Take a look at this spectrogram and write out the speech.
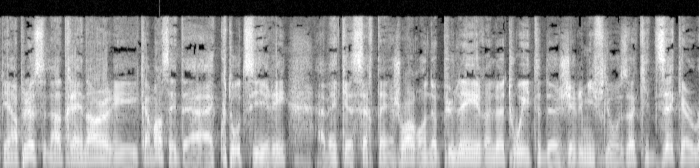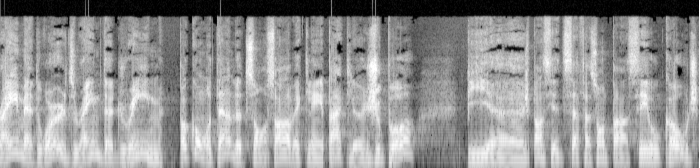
Puis en plus, l'entraîneur, il commence à être à, à couteau tiré avec certains joueurs. On a pu lire le tweet de Jérémy Filosa qui disait que Raim Edwards, Raim the Dream, pas content là, de son sort avec l'impact, joue pas. Puis euh, je pense qu'il a dit sa façon de penser au coach.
